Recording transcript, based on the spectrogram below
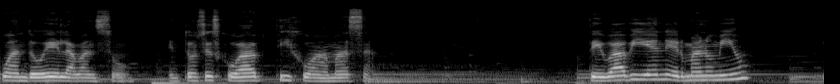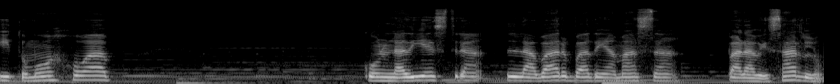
cuando él avanzó. Entonces Joab dijo a Amasa, ¿Te va bien, hermano mío? Y tomó a Joab con la diestra la barba de Amasa para besarlo,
